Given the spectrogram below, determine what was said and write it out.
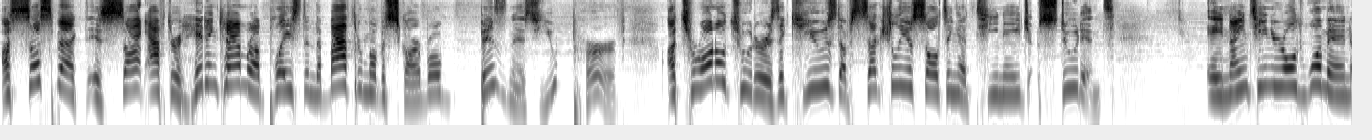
A suspect is sought after hidden camera placed in the bathroom of a Scarborough business. You perv. A Toronto tutor is accused of sexually assaulting a teenage student. A 19 year old woman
